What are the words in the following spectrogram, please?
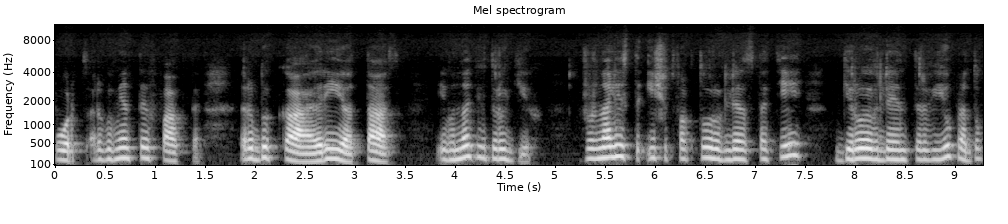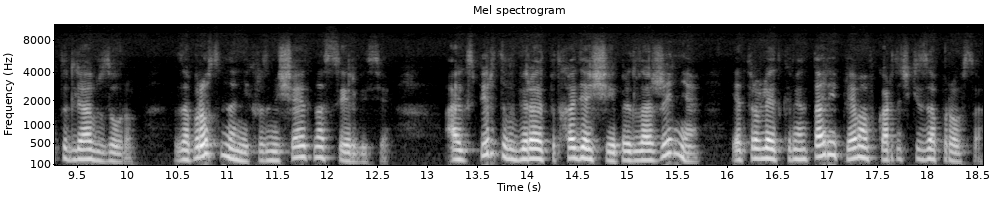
Forbes, Аргументы и факты, РБК, РИА, ТАСС и многих других. Журналисты ищут фактуру для статей, героев для интервью, продукты для обзоров. Запросы на них размещают на сервисе, а эксперты выбирают подходящие предложения и отправляют комментарии прямо в карточке запроса.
